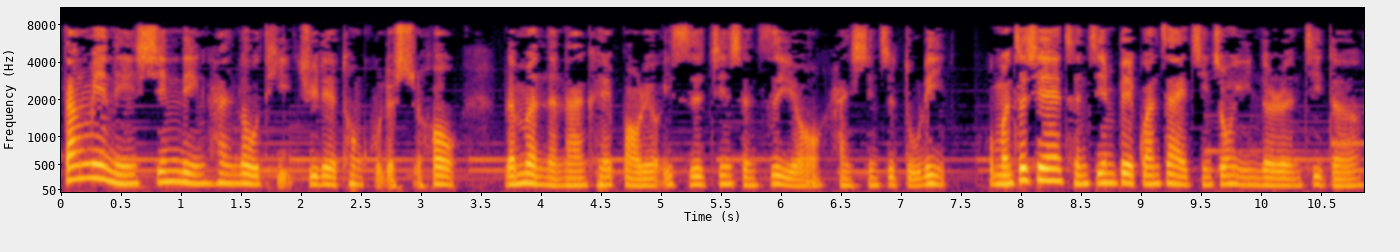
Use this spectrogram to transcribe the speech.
当面临心灵和肉体剧烈痛苦的时候，人们仍然可以保留一丝精神自由和心智独立。我们这些曾经被关在集中营的人，记得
